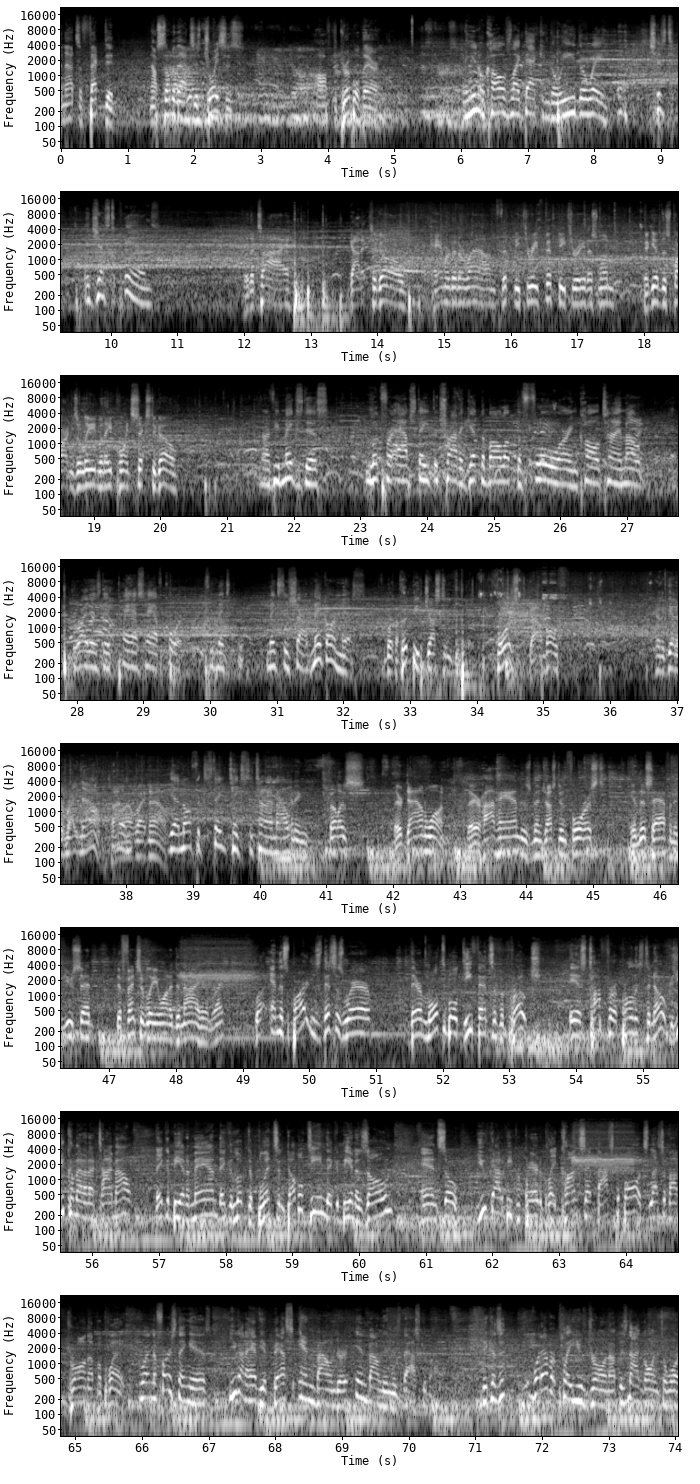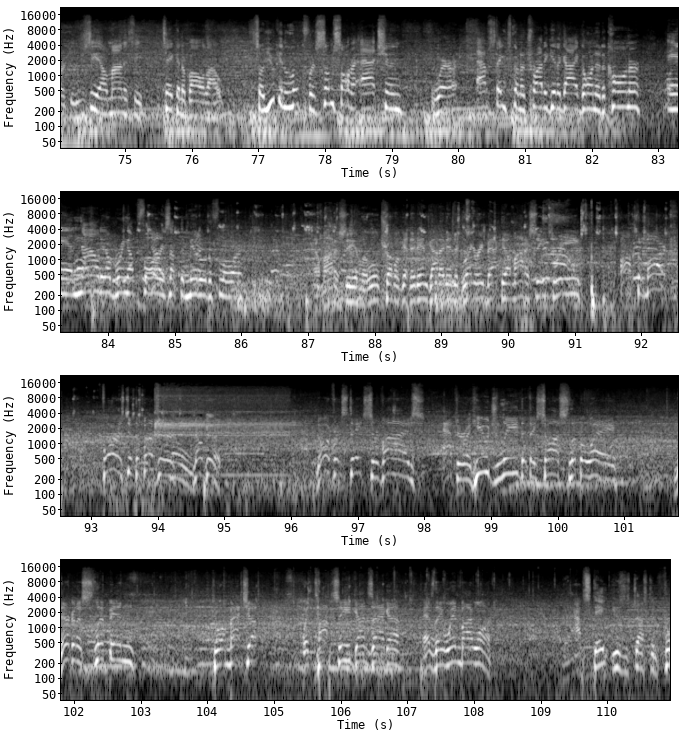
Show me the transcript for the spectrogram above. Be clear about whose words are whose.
Speaker 1: and that's affected. Now, some of that's his choices off the dribble there.
Speaker 2: And you know, calls like that can go either way. just It just depends.
Speaker 3: For the tie. Got it to go. Hammered it around. 53-53. This one to give the Spartans a lead with 8.6 to go.
Speaker 2: Now, if he makes this, look for App State to try to get the ball up the floor and call timeout right as they pass half court. If he makes makes the shot, make or miss.
Speaker 1: But could be Justin Forrest.
Speaker 3: Got them both.
Speaker 1: Going to get it right now.
Speaker 3: Timeout right now.
Speaker 2: Yeah, Norfolk State takes the timeout.
Speaker 3: Fellas, they're down one. Their hot hand has been Justin Forrest in this half, and if you said, defensively you want to deny him, right?
Speaker 1: Well, and the Spartans, this is where their multiple defensive approach is tough for opponents to know because you come out of that timeout, they could be in a man, they could look to blitz and double team, they could be in a zone. And so you've got to be prepared to play concept basketball. It's less about drawing up a play.
Speaker 2: Well, and the first thing is you got to have your best inbounder inbounding this basketball. Because it, whatever play you've drawn up is not going to work. And you see Almonacy taking the ball out. So you can look for some sort of action where App State's going to try to get a guy going to the corner, and now they'll bring up Forrest up the middle of the floor.
Speaker 3: Almonacy in a little trouble getting it in. Got it into Gregory. Back to Almonacy. Three. Off the mark. Forrest at the buzzer. No good. Norfolk State survives after a huge lead that they saw slip away. They're going to slip in to a matchup with top seed Gonzaga as they win by one.
Speaker 1: App State uses Justin Forrest.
